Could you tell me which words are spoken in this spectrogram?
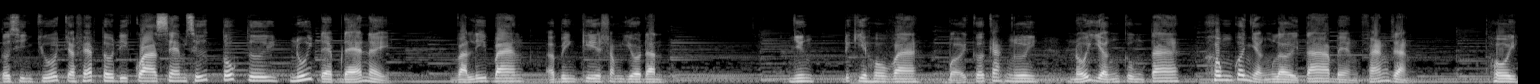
Tôi xin Chúa cho phép tôi đi qua xem xứ tốt tươi, núi đẹp đẽ này và Liban ở bên kia sông Jordan. Nhưng Đức Giê-hô-va bởi cớ các ngươi nổi giận cùng ta, không có nhận lời ta bèn phán rằng: Thôi,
